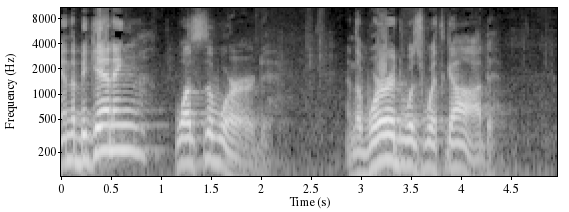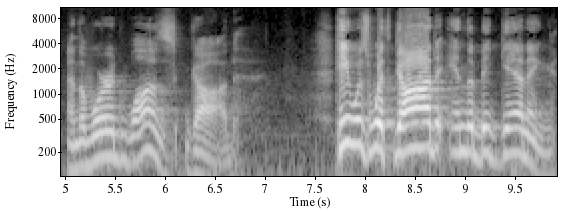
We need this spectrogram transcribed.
In the beginning was the Word, and the Word was with God, and the Word was God. He was with God in the beginning.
